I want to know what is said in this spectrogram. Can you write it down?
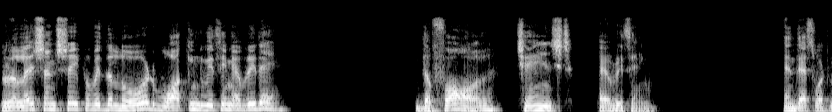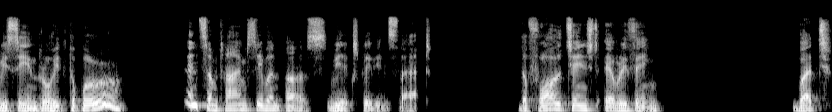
relationship with the Lord, walking with Him every day. The fall changed everything. And that's what we see in Rohit Kapoor and sometimes even us, we experience that. The fall changed everything. But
